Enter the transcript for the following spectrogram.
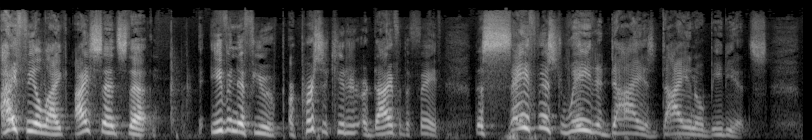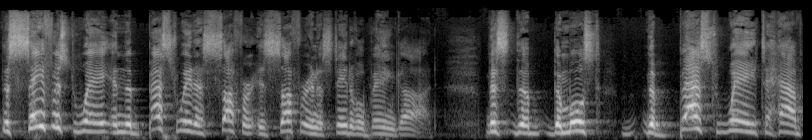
I feel like I sense that even if you are persecuted or die for the faith, the safest way to die is die in obedience. The safest way and the best way to suffer is suffer in a state of obeying God. This, the, the most the best way to have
